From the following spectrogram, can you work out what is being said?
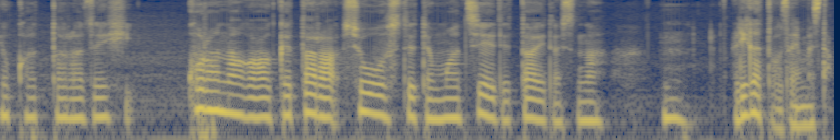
よかったらぜひコロナが明けたら書を捨てて街へ出たいですな。うん。ありがとうございました。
